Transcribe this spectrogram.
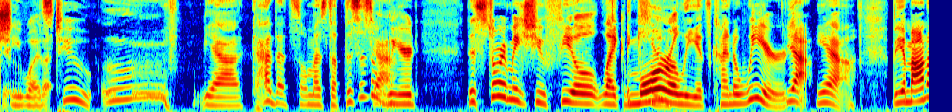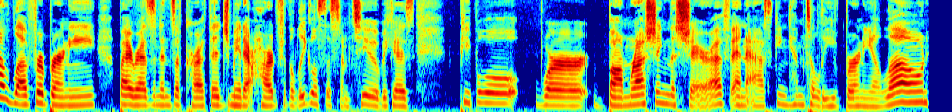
Too, She was but- too. Ooh, yeah, God, that's so messed up. This is Yeah. a weird. This story makes you feel like morally it's kind of weird. Yeah. Yeah. The amount of love for Bernie by residents of Carthage made it hard for the legal system too, because people were bum rushing the sheriff and asking him to leave Bernie alone.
